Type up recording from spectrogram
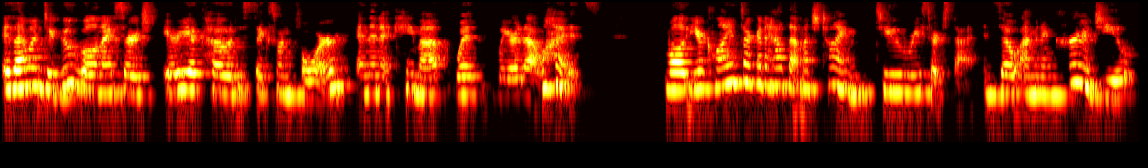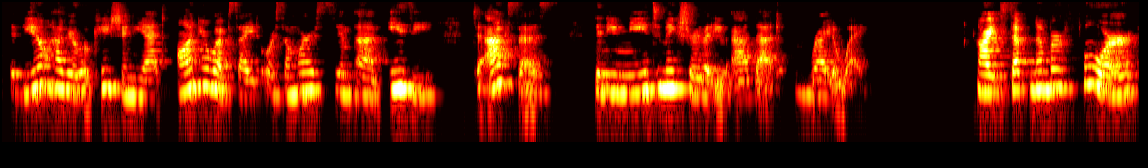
is I went to Google and I searched area code 614, and then it came up with where that was. Well, your clients aren't going to have that much time to research that. And so I'm going to encourage you, if you don't have your location yet on your website or somewhere sim, um, easy to access, then you need to make sure that you add that right away. All right, step number four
